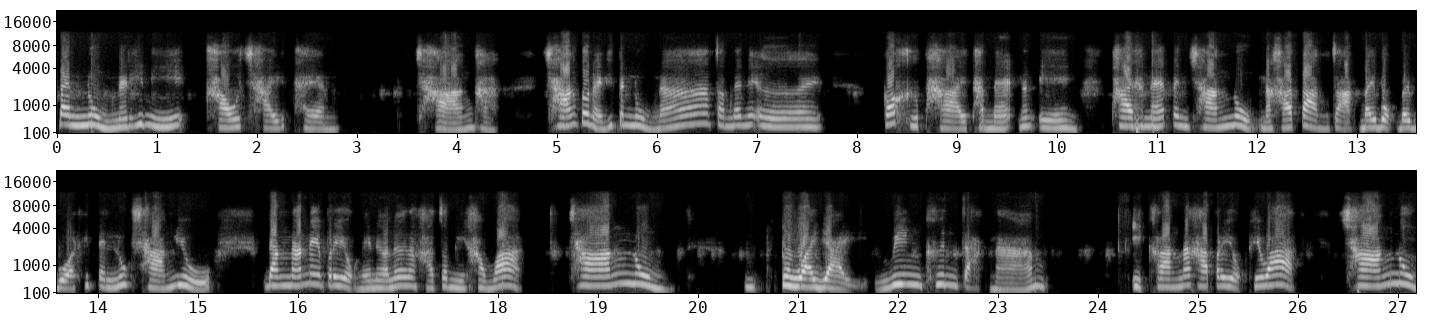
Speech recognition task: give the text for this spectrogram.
เป็นหนุ่มในที่นี้เขาใช้แทน ช้างค่ะ ช้างตัวไหนที่เป็นหนุ่มนะจำได้ไหมเอ่ยก็คือพายทะแนะนั่นเอง พายทะแนะเป็นช้างหนุ่มนะคะ ต่างจากใบบกใบบัวที่เป็นลูกช้างอยู่ ดังนั้นในประโยคในเนื้อเรื่องนะคะ จะมีคำว่า ช้างหนุ่ม ตัวใหญ่วิ่งขึ้นจากน้ำอีกครั้งนะคะ ประโยคที่ว่า ช้างหนุ่ม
